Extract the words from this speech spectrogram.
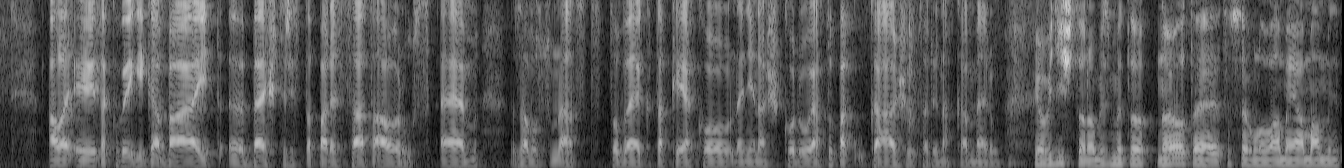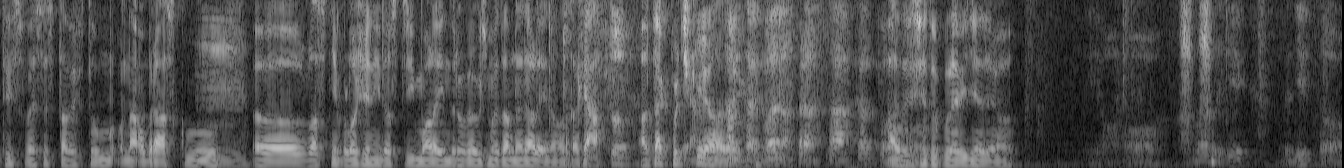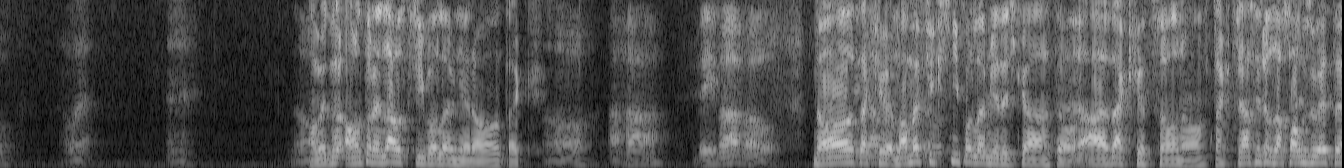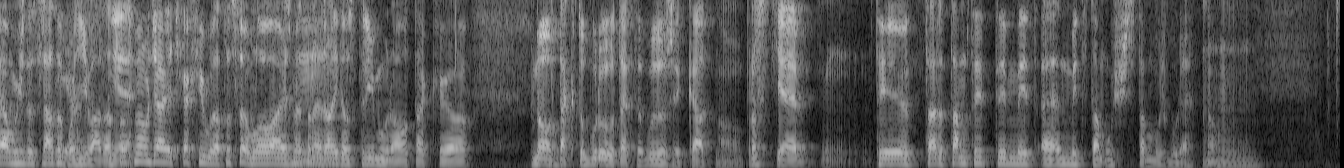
ale i takový Gigabyte eh, B450 Aorus M za 18 stovek taky jako není na škodu, já to pak ukážu tady na kameru. Jo, vidíš to, no my jsme to, no jo, to, je, to se omlouváme, já mám ty své sestavy v tom na obrázku hmm. uh, vlastně vložený do streamu, ale Indrové už jsme tam nedali, no. Tak, tak já to, ale tak počkej, já to ale... tam takhle na prasáka. Ale že to bude vidět, jo. Jo, ale lidi, lidi to, No. Aby to, ono to nezaostří podle mě, no, tak... No, aha, bejvávalo. No, tak máme fixní podle mě teďka to, no. ale tak co no, tak třeba si Dobře. to zapauzujete a můžete se na to Jasně. podívat. A to jsme udělali teďka chybu, a to se omlouvám, že jsme hmm. to nedali do streamu, no, tak... No, tak to budu, tak to budu říkat, no, prostě... Ty, tam ty, ty mid, and mid tam už, tam už bude, no. Hmm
